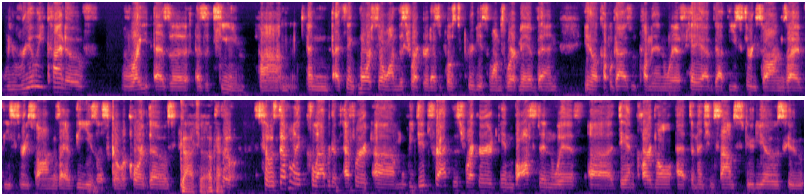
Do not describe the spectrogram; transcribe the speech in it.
we really kind of write as a as a team. Um, and I think more so on this record as opposed to previous ones where it may have been, you know, a couple guys would come in with, "Hey, I've got these three songs. I have these three songs. I have these. Let's go record those." Gotcha. Okay. So, so it's definitely a collaborative effort. Um, we did track this record in Boston with uh, Dan Cardinal at Dimension Sound Studios, who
